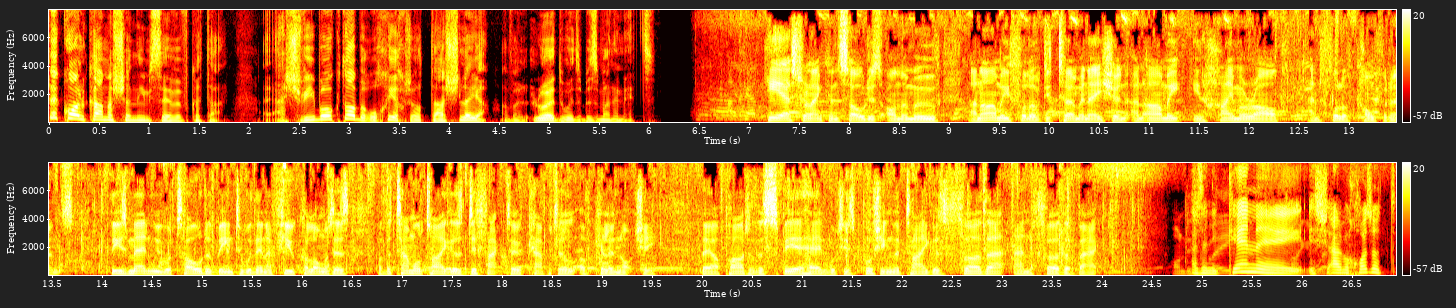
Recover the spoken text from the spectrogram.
וכל כמה שנים סבב קטן. השביעי באוקטובר הוכיח שאותה אשליה, אבל לא ידעו את זה בזמן אמת. Here, Sri Lankan soldiers on the move, an army full of determination, an army in high morale and full of confidence. These men, we were told, have been to within a few kilometres of the Tamil Tigers' de facto capital of Kilinochchi. They are part of the spearhead which is pushing the Tigers further and further back. אז אני כן אשאל בכל זאת,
